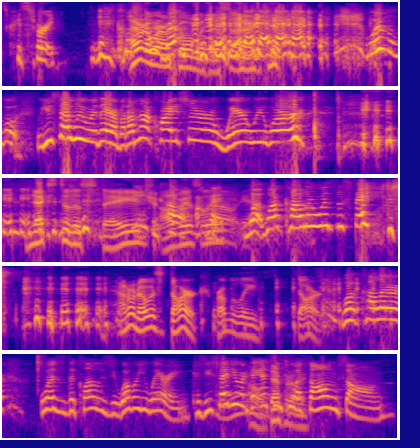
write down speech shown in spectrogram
It's a great story. Yeah, cool I don't know where I was going with bro. this, We're- we're- you said we were there, but I'm not quite sure where we were. Next to the stage, Oh, obviously. okay. Oh, yeah. What what color was the stage? I don't know. It's dark. Probably dark. what color was the clothes you? What were you wearing? Because you said you were Oh, dancing to a thong song.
